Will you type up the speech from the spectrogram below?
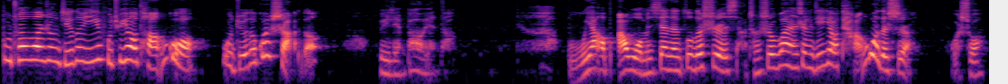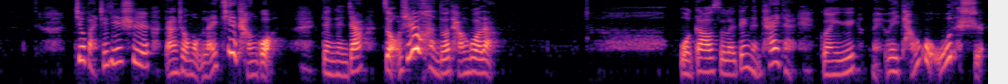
不穿万圣节的衣服去要糖果，我觉得怪傻的。威廉抱怨道：“不要把我们现在做的事想成是万圣节要糖果的事。”我说：“就把这件事当成我们来借糖果。邓肯家总是有很多糖果的。”我告诉了邓肯太太关于美味糖果屋的事。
